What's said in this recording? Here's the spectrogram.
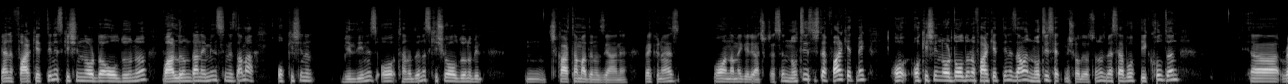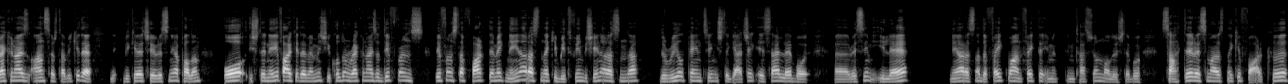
Yani fark ettiğiniz kişinin orada olduğunu, varlığından eminsiniz ama o kişinin bildiğiniz, o tanıdığınız kişi olduğunu bil, çıkartamadınız yani. Recognize o anlama geliyor açıkçası. Notice işte fark etmek, o, o kişinin orada olduğunu fark ettiğiniz zaman notice etmiş oluyorsunuz. Mesela bu he couldn't uh, recognize answer tabii ki de bir kere çevresini yapalım. O işte neyi fark edememiş? He couldn't recognize the difference. Difference da fark demek. Neyin arasındaki between bir şeyin arasında the real painting işte gerçek eserle boy, uh, resim ile ne arasında the fake one fake de imitasyon mu oluyor işte bu sahte resim arasındaki farkı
